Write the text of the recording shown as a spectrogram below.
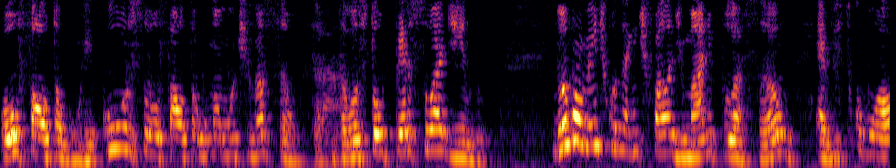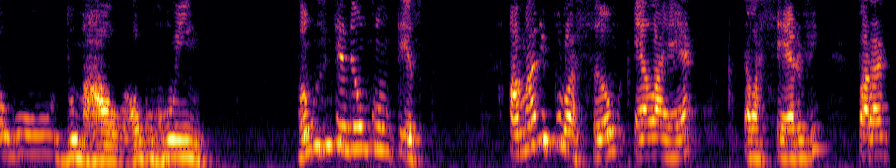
Ou falta algum recurso, ou falta alguma motivação. Tá. Então eu estou persuadindo. Normalmente, quando a gente fala de manipulação, é visto como algo do mal, algo ruim. Vamos entender um contexto. A manipulação, ela é, ela serve para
